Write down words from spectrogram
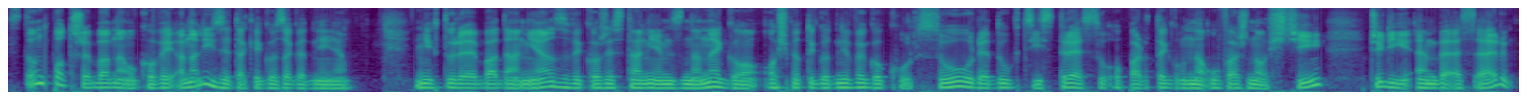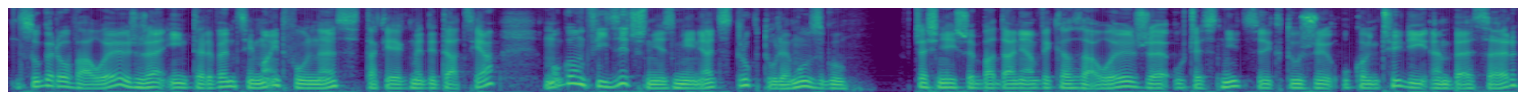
stąd potrzeba naukowej analizy takiego zagadnienia. Niektóre badania z wykorzystaniem znanego ośmiotygodniowego kursu redukcji stresu opartego na uważności, czyli MBSR, sugerowały, że interwencje mindfulness, takie jak medytacja, mogą fizycznie zmieniać strukturę mózgu. Wcześniejsze badania wykazały, że uczestnicy, którzy ukończyli MBSR,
